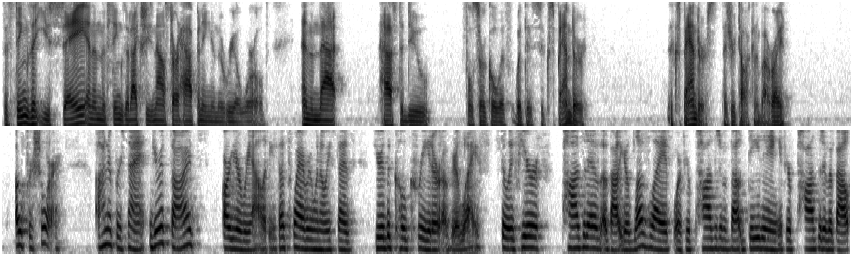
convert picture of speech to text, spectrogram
the things that you say, and then the things that actually now start happening in the real world. And then that has to do full circle with with this expander expanders that you're talking about, right? Oh, for sure. 100%. Your thoughts are your reality. That's why everyone always says you're the co creator of your life. So if you're positive about your love life, or if you're positive about dating, if you're positive about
